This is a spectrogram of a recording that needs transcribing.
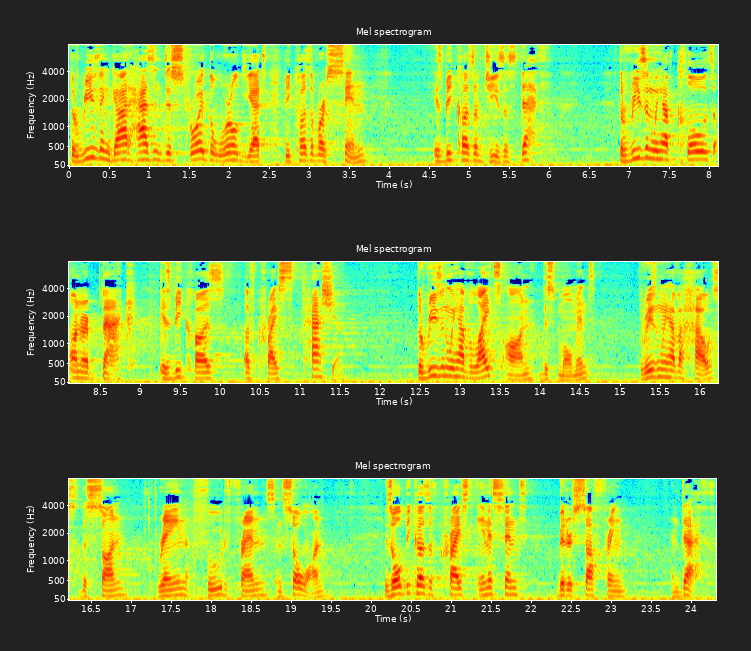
The reason God hasn't destroyed the world yet because of our sin is because of Jesus' death. The reason we have clothes on our back is because of Christ's passion. The reason we have lights on this moment, the reason we have a house, the sun, rain, food, friends, and so on is all because of Christ's innocent, bitter suffering and death.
